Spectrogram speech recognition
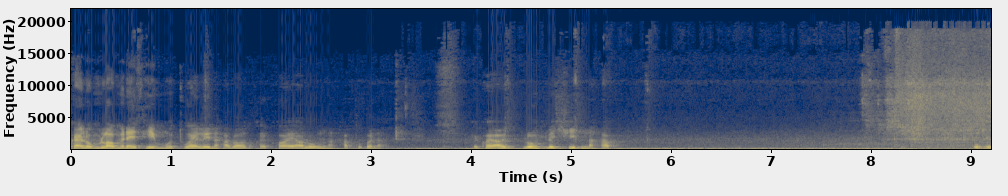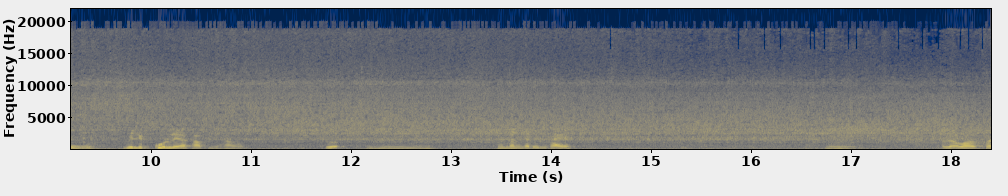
ไก่ลงเราไม่ได้เทหมดถ้วยเลยนะครับ เราค่อย ๆ เอาลงนะครับ ทุกคนนะ ค่อยๆเอาลงทีละชิ้นนะครับ โอ้โหเวลิกุลเลยอะครับนี่ครับเออนี่มันกระเด็นใส่นี่แล้วเราค่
